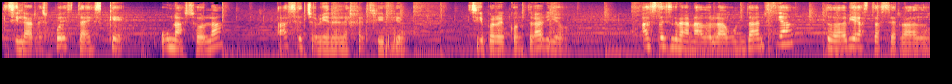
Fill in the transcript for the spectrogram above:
Si la respuesta es que una sola, has hecho bien el ejercicio. Si por el contrario has desgranado la abundancia, todavía está cerrado.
